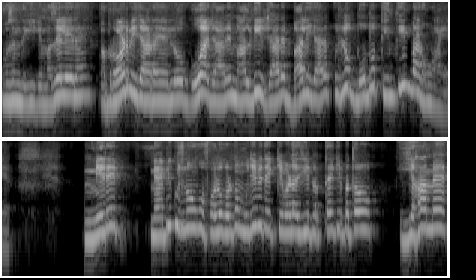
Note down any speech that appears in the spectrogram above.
वो ज़िंदगी के मज़े ले रहे हैं अब्रॉड भी जा रहे हैं लोग गोवा जा रहे हैं मालदीव जा रहे हैं बाली जा रहे हैं कुछ लोग दो दो तीन तीन बार हो आए हैं। मेरे मैं भी कुछ लोगों को फॉलो करता हूँ मुझे भी देख के बड़ा अजीब लगता है कि बताओ यहाँ मैं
